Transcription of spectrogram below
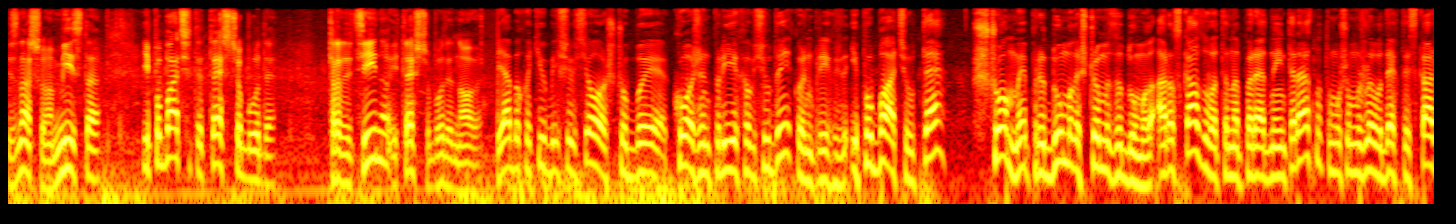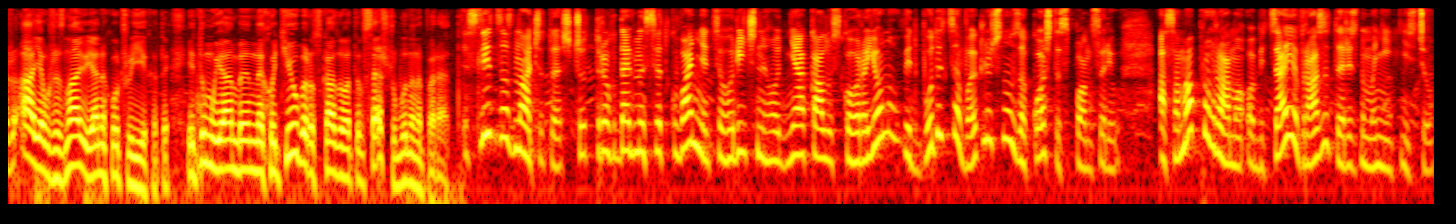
із нашого міста, і побачити те, що буде традиційно, і те, що буде нове. Я би хотів більше всього, щоб кожен приїхав сюди, кожен приїхав сюди і побачив те, що ми придумали, що ми задумали. А розказувати наперед не інтересно, тому що, можливо, дехтось скаже, а я вже знаю, я не хочу їхати. І тому я би не хотів би розказувати все, що буде наперед. Слід зазначити, що трьохденне святкування цьогорічного дня Калузького району відбудеться виключно за кошти спонсорів. А сама програма обіцяє вразити різноманітністю.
